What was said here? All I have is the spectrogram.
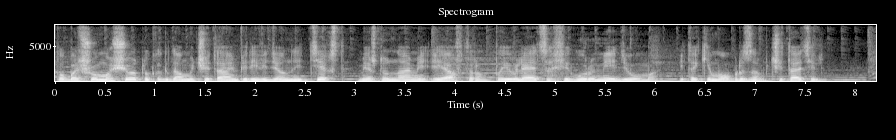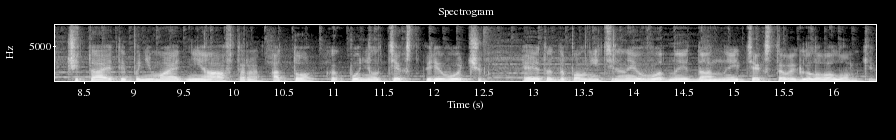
По большому счету, когда мы читаем переведенный текст, между нами и автором появляется фигура медиума, и таким образом читатель читает и понимает не автора, а то, как понял текст переводчик, и это дополнительные вводные данные текстовой головоломки.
